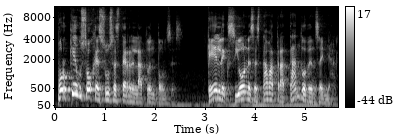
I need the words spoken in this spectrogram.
¿Por qué usó Jesús este relato entonces? ¿Qué lecciones estaba tratando de enseñar?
